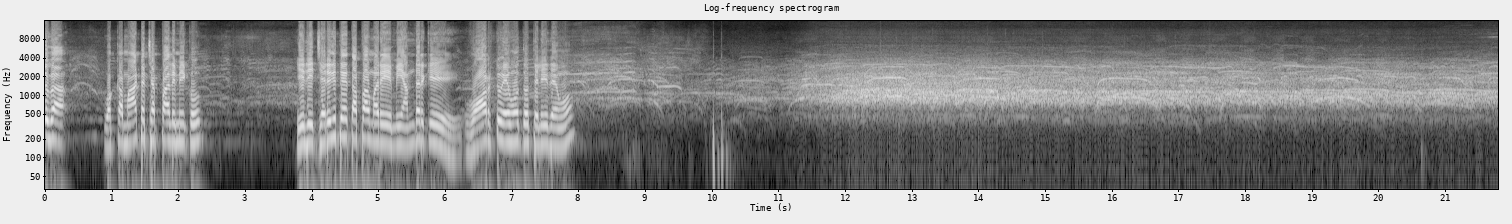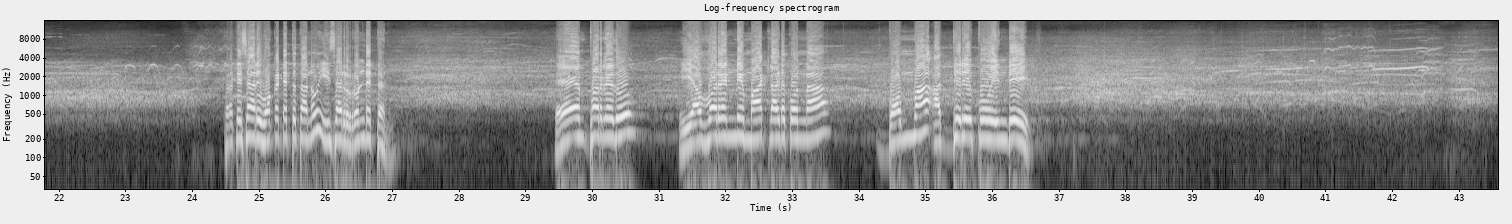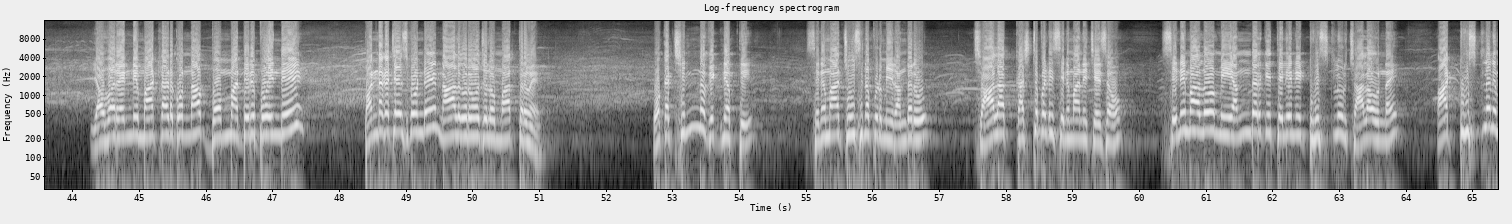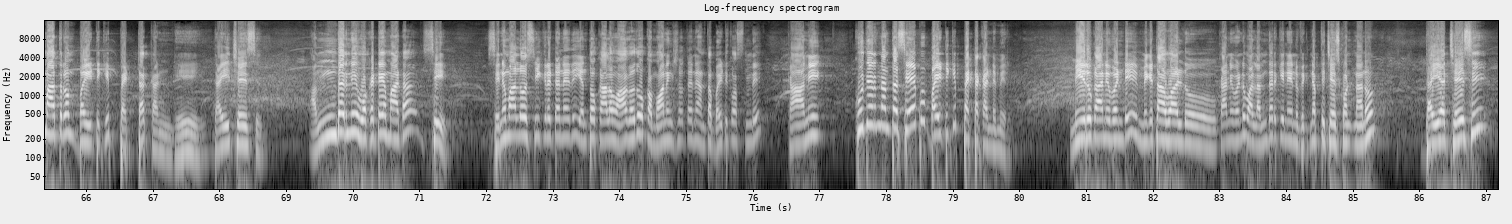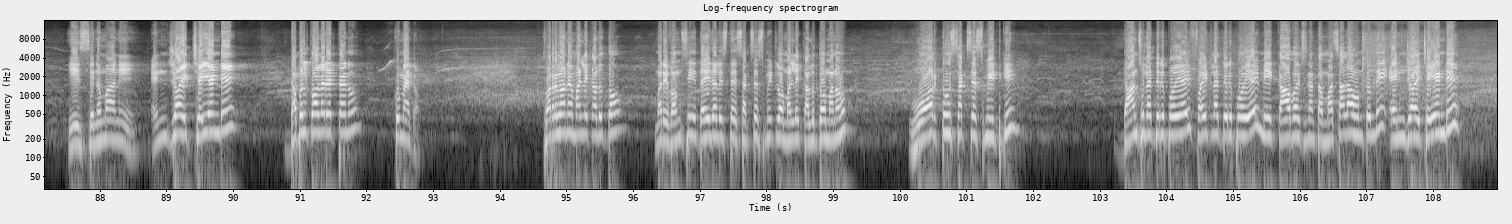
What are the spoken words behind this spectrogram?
ముందుగా ఒక్క మాట చెప్పాలి మీకు. ఇది జరిగితే తప్ప మరి మీ అందరికీ వార్ టు తెలియదేమో. ప్రతిసారి ఒకటెత్తుతాను ఈసారి రెండెత్తాను. ఏం పర్లేదు. ఎవరన్నీ మాట్లాడుకున్నా బొమ్మ అద్దిరిపోయింది. ఎవరన్నీ మాట్లాడుకున్నా బొమ్మ అద్దిరిపోయింది. పండగ చేసుకోండి నాలుగు రోజులు మాత్రమే. ఒక చిన్న విజ్ఞప్తి సినిమా చూసినప్పుడు మీరందరూ చాలా కష్టపడి సినిమాని చేసాం సినిమాలో మీ అందరికీ తెలియని ట్విస్ట్లు చాలా ఉన్నాయి. ఆ ట్విస్ట్లని మాత్రం బయటికి పెట్టకండి. దయచేసి అందరినీ ఒకటే మాట సి సినిమాలో సీక్రెట్ అనేది ఎంతో కాలం ఆగదు ఒక మార్నింగ్ షోతోనే అంత బయటికి వస్తుంది. కానీ కుదిరినంతసేపు బయటికి పెట్టకండి మీరు. మీరు కానివ్వండి మిగతా వాళ్ళు కానివ్వండి వాళ్ళందరికీ నేను విజ్ఞప్తి చేసుకుంటున్నాను. దయచేసి ఈ సినిమాని ఎంజాయ్ చేయండి. డబుల్ కాలర్ ఎత్తాను. కుమేద్దాం త్వరలోనే మళ్ళీ కలుద్దాం. మరి వంశీ దయదలిస్తే సక్సెస్ మీట్లో మళ్ళీ కలుద్దాం మనం. వార్ టు సక్సెస్ మీట్కి డాన్సులు అద్దరిపోయాయి ఫైట్లు అద్దరిపోయాయి. మీకు కావాల్సినంత మసాలా ఉంటుంది. ఎంజాయ్ చేయండి.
